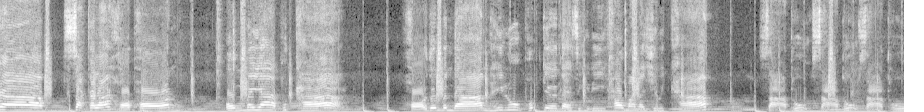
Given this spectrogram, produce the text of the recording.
กราบสักการะขอพร องค์แม่ย่าพุทธา ขอดลบันดาลให้ลูกพบเจอแต่สิ่งดีเข้ามาในชีวิตครับ สาธุ สาธุ สาธุ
